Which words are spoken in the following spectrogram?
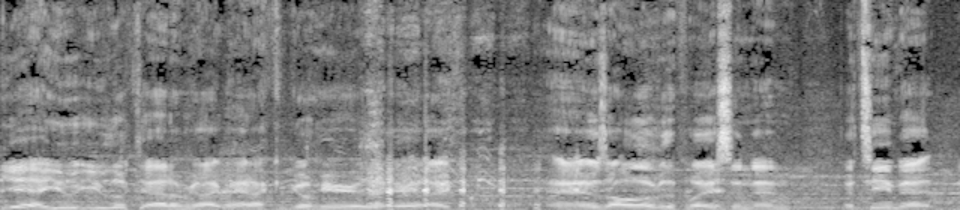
Yeah, you you looked at them. You're like, man, I could go here, there, like, and it was all over the place. And then a team that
